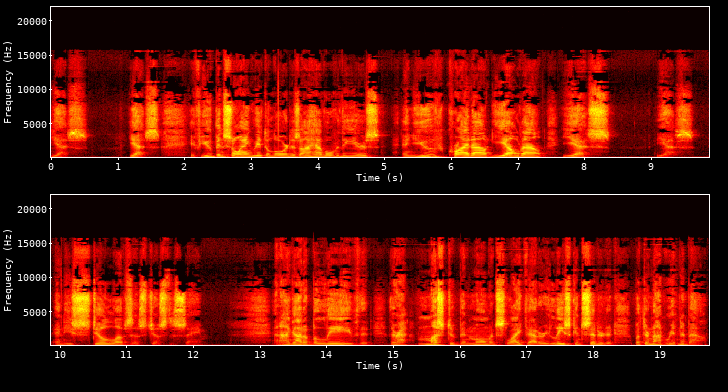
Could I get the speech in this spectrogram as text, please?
Yes. Yes. If you've been so angry at the Lord as I have over the years, and you've cried out, yelled out, yes. Yes. And He still loves us just the same. And I got to believe that there must have been moments like that, or at least considered it, but they're not written about.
